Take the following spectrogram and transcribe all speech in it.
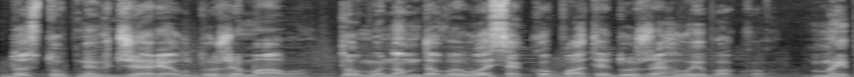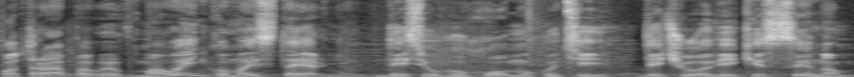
доступних джерел дуже мало, тому нам довелося копати дуже глибоко. Ми потрапили в маленьку майстерню, десь у глухому куті, де чоловік із сином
